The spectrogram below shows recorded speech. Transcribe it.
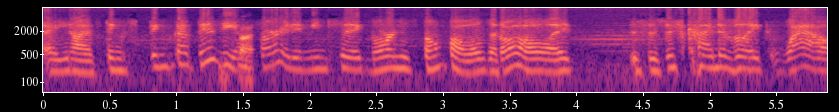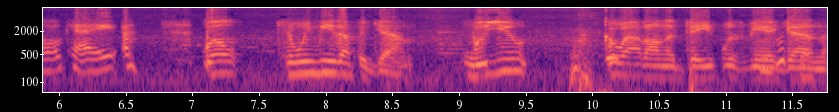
I, you know I, things things got busy. I'm sorry. I didn't mean to ignore his phone calls at all. I this is just kind of like wow. Okay. Well, can we meet up again? Will you go out on a date with me What again?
